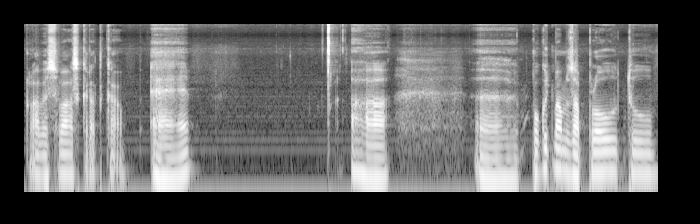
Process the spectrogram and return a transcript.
klávesová zkratka E. A eh, pokud mám zaplou tu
